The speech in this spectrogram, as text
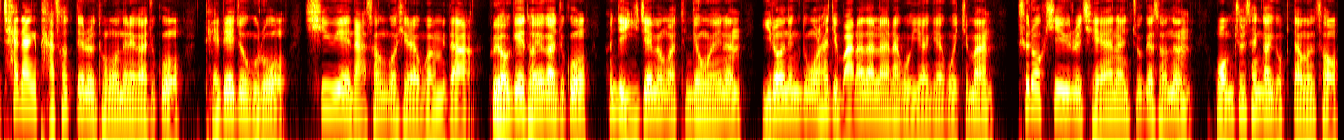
차량 5대를 동원을 해가지고 대대적으로 시위에 나선 것이라고 합니다. 그리고 여기에 더해가지고 현재 이재명 같은 경우에는 이런 행동을 하지 말아달라고 이야기하고 있지만 트럭 시위를 제안한 쪽에서는 멈출 생각이 없다면서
